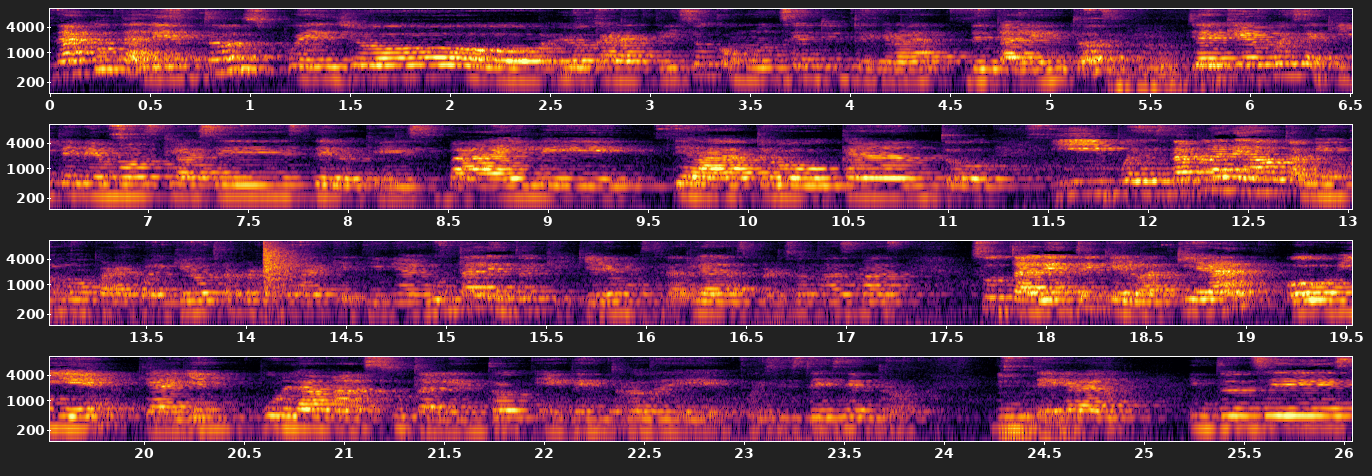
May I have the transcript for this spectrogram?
NACO Talentos, pues yo lo caracterizo como un centro integral de talentos, ya que pues aquí tenemos clases de lo que es baile, teatro, canto, y pues está planeado también como para cualquier otra persona que tiene algún talento y que quiere mostrarle a las personas más su talento y que lo adquieran, o bien que alguien pula más su talento dentro de pues este centro integral. Entonces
